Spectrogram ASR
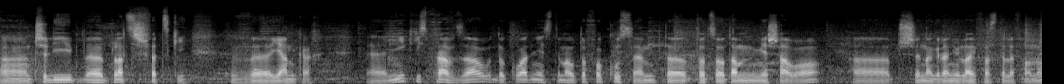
E, czyli e, plac szwedzki w Jankach. E, Niki sprawdzał dokładnie z tym autofokusem to, to co tam mieszało przy nagraniu live'a z telefonu.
